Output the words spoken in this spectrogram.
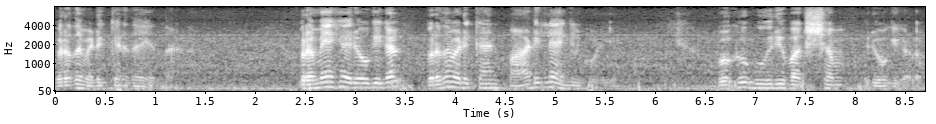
വ്രതമെടുക്കരുത് എന്നാണ് പ്രമേഹ രോഗികൾ വ്രതമെടുക്കാൻ പാടില്ല എങ്കിൽ കൂടിയും ബഹുഭൂരിപക്ഷം രോഗികളും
